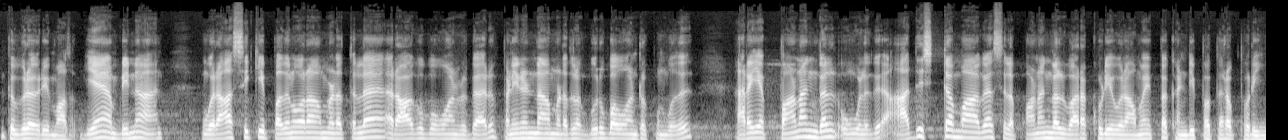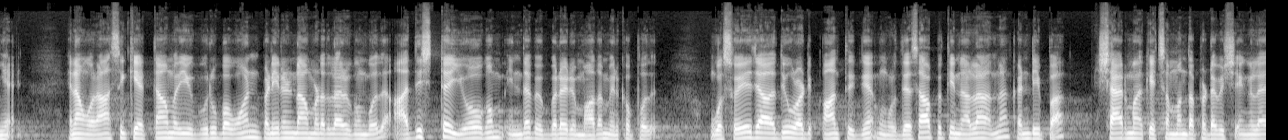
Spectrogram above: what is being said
பிப்ரவரி மாதம். ஏன் அப்படின்னா உங்கள் ராசிக்கு பதினோராம் இடத்துல ராகு பகவான் இருக்கார். பன்னிரெண்டாம் இடத்துல குரு பகவான் இருக்கும்போது நிறைய பணங்கள் உங்களுக்கு அதிர்ஷ்டமாக சில பணங்கள் வரக்கூடிய ஒரு அமைப்பை கண்டிப்பாக பெற போகிறீங்க ஏன்னா உங்கள் ராசிக்கு எட்டாம் அதிக குரு பகவான் பன்னிரெண்டாம் இடத்துல இருக்கும்போது அதிர்ஷ்ட யோகம் இந்த பிப்ரவரி மாதம் இருக்க போகுது. உங்கள் சுயஜாதியும் ஒரு வாட்டி பார்த்துக்க உங்களுக்கு பற்றி நல்லா இருந்தால் கண்டிப்பாக ஷேர் மார்க்கெட் சம்மந்தப்பட்ட விஷயங்களை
